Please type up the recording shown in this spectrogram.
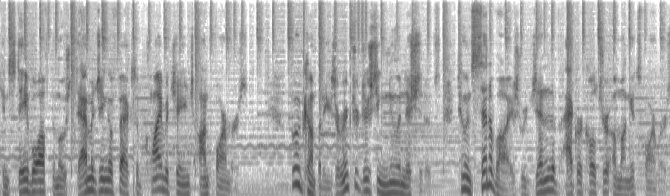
can stave off the most damaging effects of climate change on farmers. Food companies are introducing new initiatives to incentivize regenerative agriculture among its farmers.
